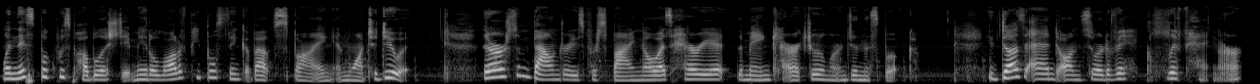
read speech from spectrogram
When this book was published, it made a lot of people think about spying and want to do it. There are some boundaries for spying, though, as Harriet, the main character, learns in this book. It does end on sort of a cliffhanger,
